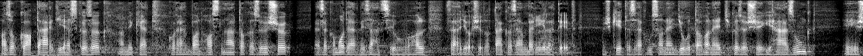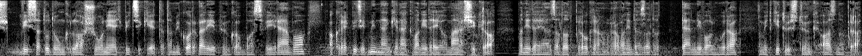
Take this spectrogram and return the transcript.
Azok a tárgyi eszközök, amiket korábban használtak az ősök, ezek a modernizációval felgyorsították az ember életét. És 2021 óta van egy közösségi házunk, és vissza tudunk lassulni egy picikét. Tehát amikor belépünk abba a szférába, akkor egy picit mindenkinek van ideje a másikra, van ideje az adott programra, van ide az adott tennivalóra, amit kitűztünk aznapra.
